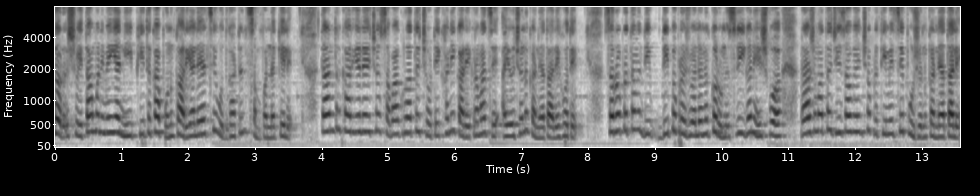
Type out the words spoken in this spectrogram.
तर श्वेता मनवे यांनी फीत कापून कार्यालयाचे उद्घाटन संपन्न केले. त्यानंतर कार्यालयाच्या सभागृहात छोटेखानी कार्यक्रमाचे आयोजन करण्यात आले होते. सर्वप्रथम दीप दीप प्रज्वलन करून श्री गणेश व राजमाता जिजाऊ यांच्या प्रतिमेचे पूजन करण्यात आले.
